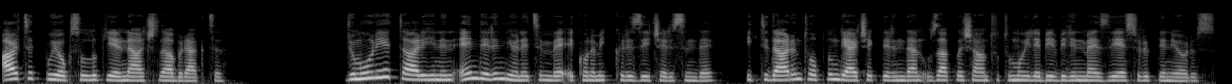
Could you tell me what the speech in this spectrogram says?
Artık bu yoksulluk yerini açlığa bıraktı. Cumhuriyet tarihinin en derin yönetim ve ekonomik krizi içerisinde, iktidarın toplum gerçeklerinden uzaklaşan tutumu ile bir bilinmezliğe sürükleniyoruz.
